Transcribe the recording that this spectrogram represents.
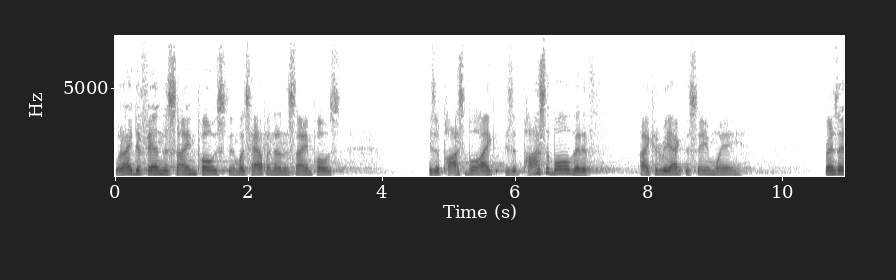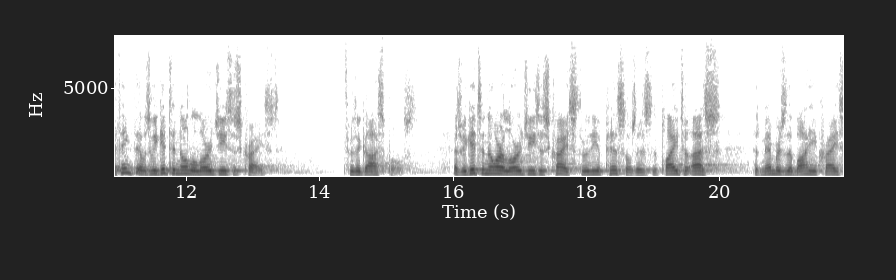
Would I defend the signpost and what's happened on the signpost? Is it possible? I, is it possible that if I could react the same way? Friends, I think that as we get to know the Lord Jesus Christ through the Gospels, as we get to know our Lord Jesus Christ through the epistles, as applied to us as members of the body of Christ,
